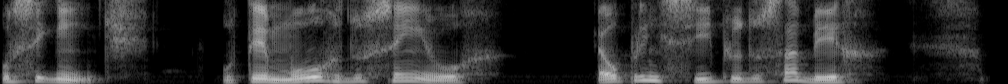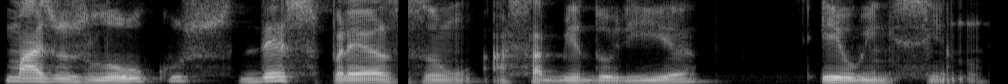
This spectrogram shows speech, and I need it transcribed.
o seguinte: o temor do Senhor é o princípio do saber, mas os loucos desprezam a sabedoria e o ensino.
